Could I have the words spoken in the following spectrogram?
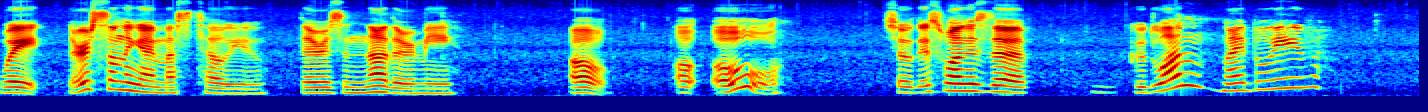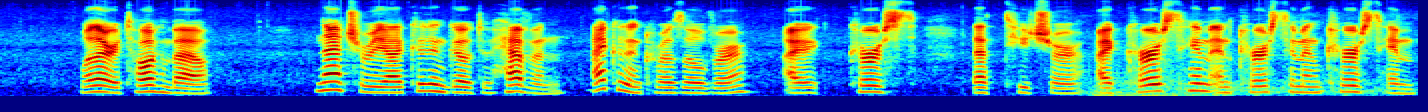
Wait, there's something I must tell you. There is another me. Oh. Oh, oh! So this one is the good one, I believe? What are you talking about? Naturally, I couldn't go to heaven. I couldn't cross over. I cursed that teacher. I cursed him and cursed him and cursed him.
